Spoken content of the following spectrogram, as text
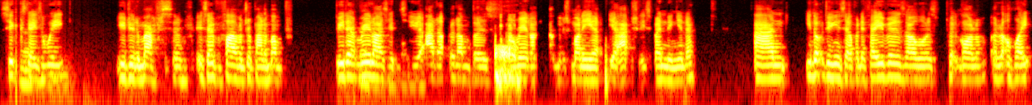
six yeah. days a week. You do the maths. It's over five hundred pound a month. But you don't realise it until you add up the numbers and realise how much money you're, you're actually spending. You know, and you're not doing yourself any favors. I was putting on a lot of weight.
